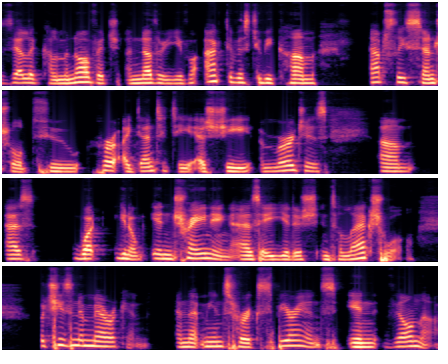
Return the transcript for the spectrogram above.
Zelig Kalmanovich, another YIVO activist, to become absolutely central to her identity as she emerges um, as what, you know, in training as a Yiddish intellectual. But she's an American, and that means her experience in Vilna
